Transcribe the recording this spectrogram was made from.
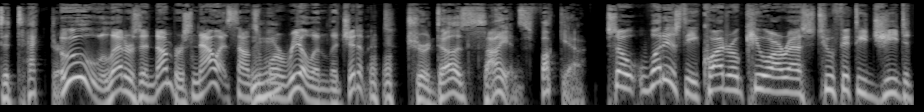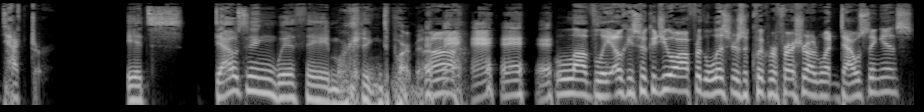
detector. Ooh, letters and numbers. Now it sounds Mhm. more real and legitimate. Sure does. Science. Fuck yeah. so, what is the Quadro QRS 250G detector? It's dowsing with a marketing department. Ah, lovely. Okay, so could you offer the listeners a quick refresher on what dowsing is?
